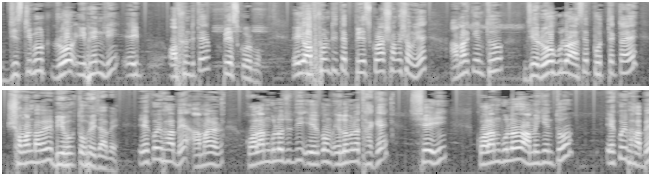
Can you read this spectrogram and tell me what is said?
ডিস্ট্রিবিউট রো ইভেন্টলি এই অপশনটিতে প্রেস করব। এই অপশনটিতে প্রেস করার সঙ্গে সঙ্গে আমার কিন্তু যে রোগুলো আছে প্রত্যেকটায় সমানভাবে বিভক্ত হয়ে যাবে। একইভাবে আমার কলামগুলো যদি এরকম এলোমেলো থাকে, সেই কলামগুলো আমি কিন্তু একইভাবে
